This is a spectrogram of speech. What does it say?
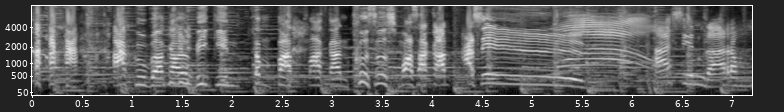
Aku bakal bikin tempat makan khusus masakan asin. Asin garam.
